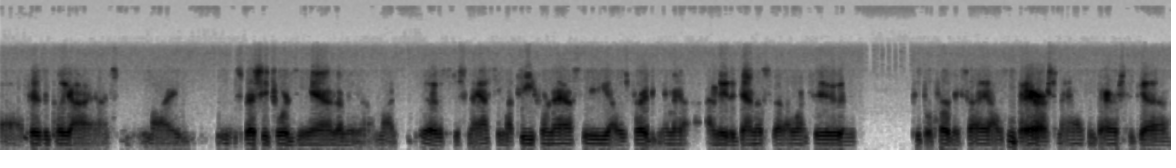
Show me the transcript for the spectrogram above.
Uh, physically, I, I my especially towards the end. I mean, uh, my it was just nasty. My teeth were nasty. I was afraid. To, I mean, I knew the dentist that I went to, and people have heard me say I was embarrassed, man. I was embarrassed to go.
